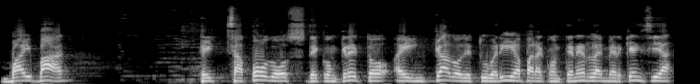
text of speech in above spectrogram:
buyback, hexapodos de concreto e hincado de tubería para contener la emergencia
